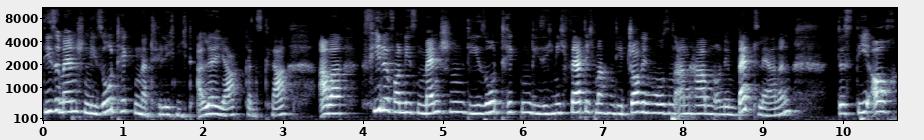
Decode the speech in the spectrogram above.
diese Menschen, die so ticken, natürlich nicht alle, ja, ganz klar, aber viele von diesen Menschen, die so ticken, die sich nicht fertig machen, die Jogginghosen anhaben und im Bett lernen, dass die auch,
